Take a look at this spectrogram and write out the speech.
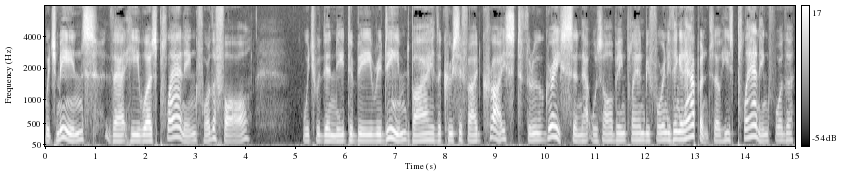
which means that he was planning for the fall, which would then need to be redeemed by the crucified Christ through grace, and that was all being planned before anything had happened. So he's planning for the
